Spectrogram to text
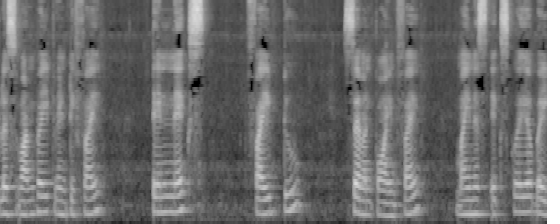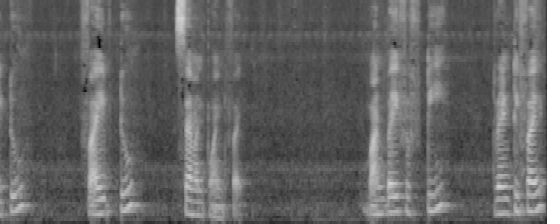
plus 1 by 25 10x 5 to 7.5 minus x square by 2 5 to 7.5 1 by 50 25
